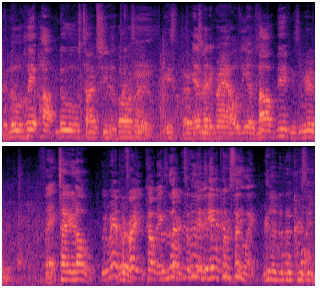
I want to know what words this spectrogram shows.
the new hip hop news type shit, you know what I'm saying? It's Elevator 32. Ground, OGLG. North Memphis, you hear me? Fact. Take it over. We really prefer you to come to exit 32 we in really the the end of the Cruise fucking way. Really the new Cruise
